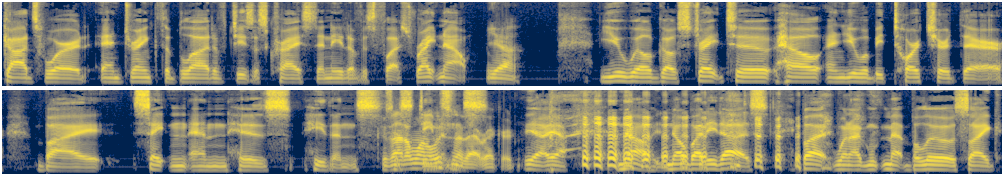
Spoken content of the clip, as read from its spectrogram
God's word and drink the blood of Jesus Christ and eat of his flesh right now. Yeah, You will go straight to hell and you will be tortured there by Satan and his heathens. because I don't want to listen to that record. Yeah, yeah. No, nobody does. But when I met Baloo, it's like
